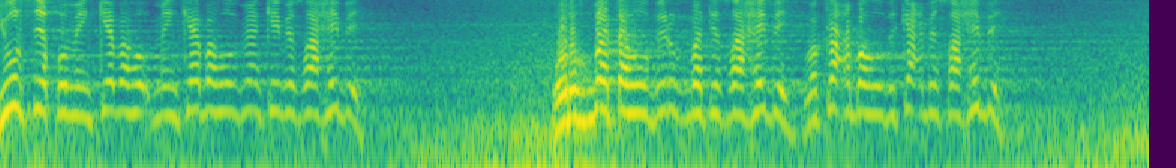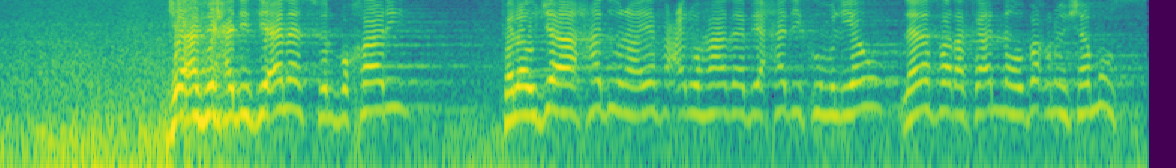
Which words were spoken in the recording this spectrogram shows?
يلصق منكبه منكبه بمنكب صاحبه وركبته بركبة صاحبه وكعبه بكعب صاحبه. جاء في حديث أنس في البخاري فلو جاء أحدنا يفعل هذا بأحدكم اليوم لنفر كأنه بغل شموس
